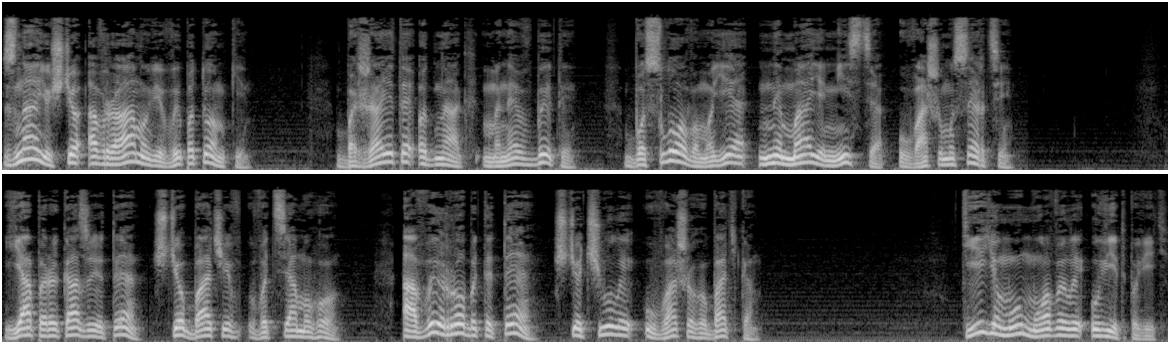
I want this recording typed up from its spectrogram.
Знаю, що Авраамові ви потомки. Бажаєте, однак, мене вбити, бо слово моє не має місця у вашому серці. Я переказую те, що бачив в отця мого, а ви робите те, що чули у вашого батька. Ті йому мовили у відповідь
